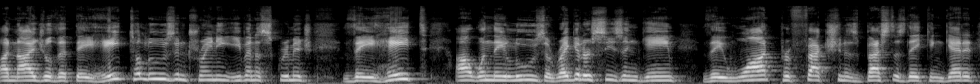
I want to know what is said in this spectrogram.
uh, Nigel, that they hate to lose in training, even a scrimmage. They hate uh, when they lose a regular season game. They want perfection as best as they can get it.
